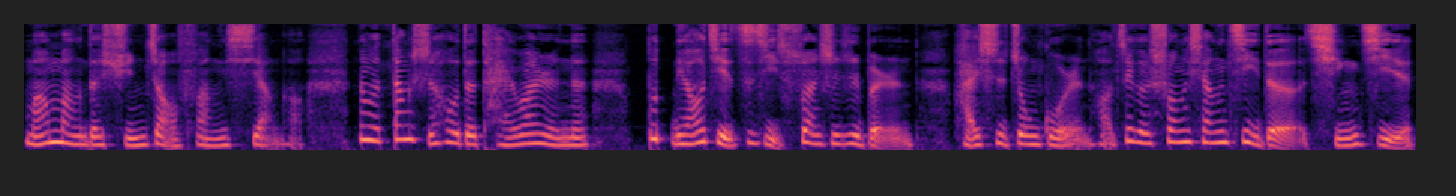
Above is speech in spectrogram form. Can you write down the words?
茫茫的寻找方向哈。那么当时候的台湾人呢，不了解自己算是日本人还是中国人哈，这个双相记的情节。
